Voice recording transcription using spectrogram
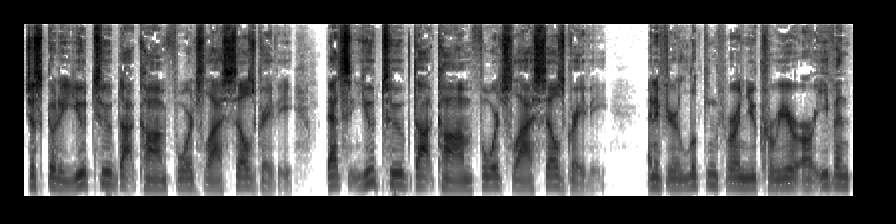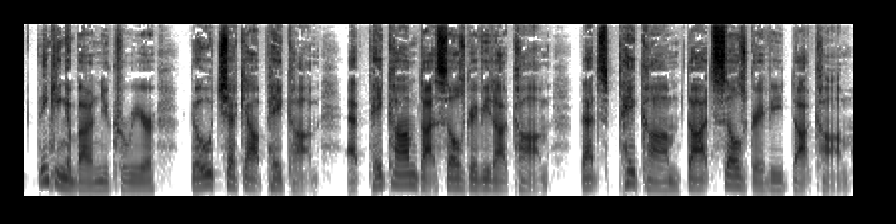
Just go to youtube.com forward slash salesgravy. That's youtube.com forward slash salesgravy. And if you're looking for a new career or even thinking about a new career, go check out Paycom at paycom.salesgravy.com. That's paycom.salesgravy.com.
